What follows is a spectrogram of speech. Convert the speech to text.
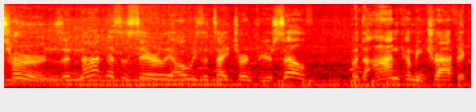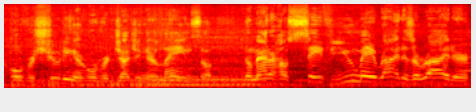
turns, and not necessarily always a tight turn for yourself, but the oncoming traffic overshooting or overjudging their lane. So no matter how safe you may ride as a rider,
